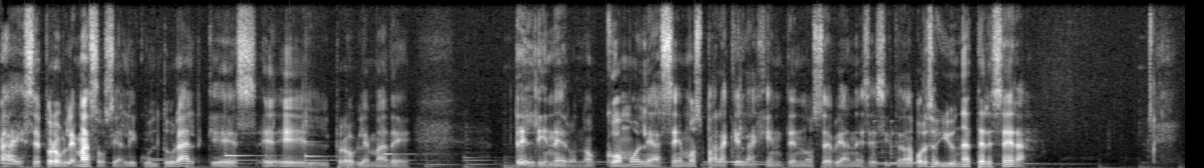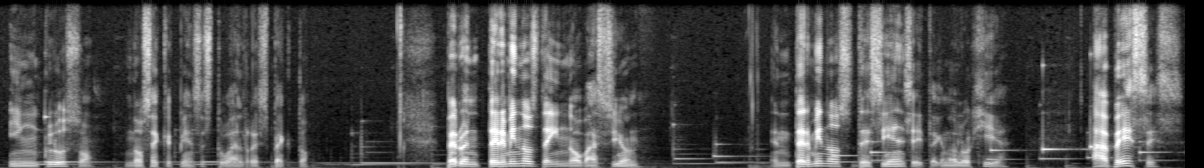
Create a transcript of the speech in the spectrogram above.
a ese problema social y cultural, que es e, el problema de, del dinero, ¿no? ¿Cómo le hacemos para que la gente no se vea necesitada por eso? Y una tercera, incluso, no sé qué piensas tú al respecto, pero en términos de innovación, en términos de ciencia y tecnología, a veces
